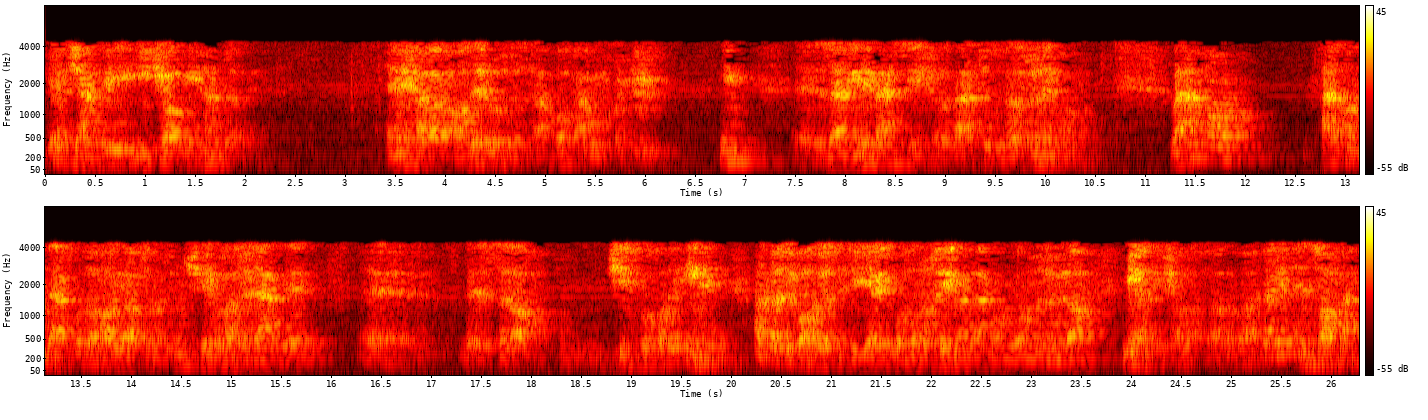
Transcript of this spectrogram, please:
یا جنبه ایجابی هم داره. یعنی خبر حاضر رو به تحقق قبول کنید این زمینه بحثی شده بر توضیحات رو نمی‌کنم و اما الان در خود آیات اون چی که بخواد درد به اصطلاح چیز بخوره اینه. البته با آیات دیگری بزرگ خیلی من در مورد الله میاد انشاءالله تعالی باید لیکن انصافا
